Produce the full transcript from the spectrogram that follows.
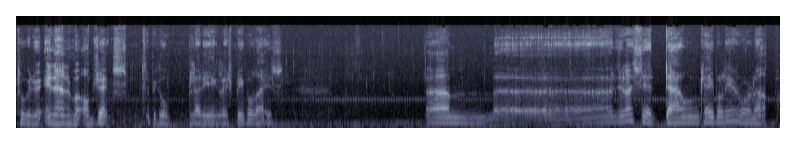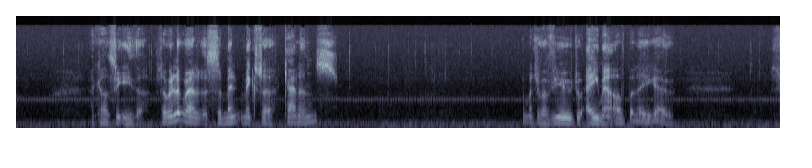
Talking to inanimate objects. Typical bloody English people, that is. Um, uh, did I see a down cable here or an up? I can't see either. So we look around at the cement mixer cannons. Not much of a view to aim out of, but there you go. It's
